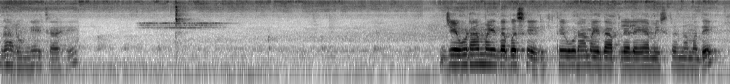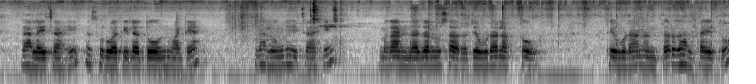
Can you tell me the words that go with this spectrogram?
घालून घ्यायचा आहे. जेवढा मैदा बसेल तेवढा मैदा आपल्याला या मिश्रणामध्ये घालायचा आहे. सुरुवातीला दोन वाट्या घालून घ्यायचा आहे. मग अंदाजानुसार जेवढा लागतो तेवढा नंतर घालता येतो.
